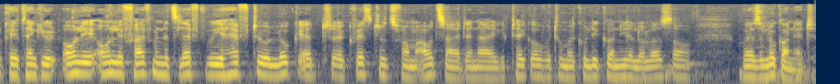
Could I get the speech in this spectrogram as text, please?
Okay, thank you. Only only five minutes left. We have to look at questions from outside, and I take over to my colleague Cornelia Loloso, who has a look on it.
